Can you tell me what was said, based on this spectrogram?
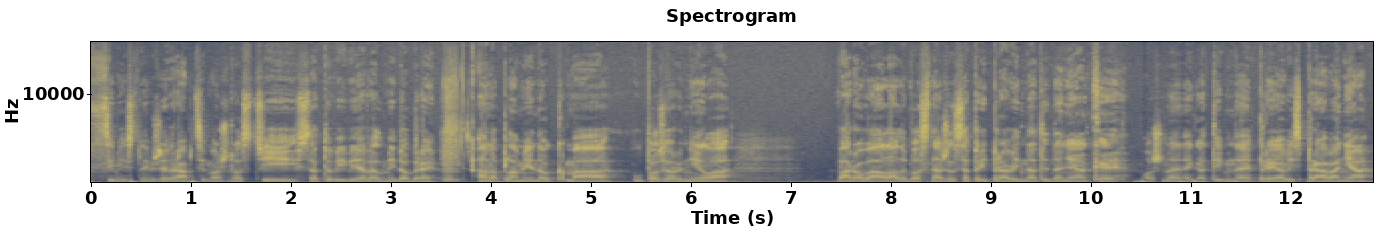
si myslím, že v rámci možností sa to vyvíja veľmi dobre. Áno, Plamienok ma upozornil a varoval alebo snažil sa pripraviť na teda nejaké možné negatívne prejavy správania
